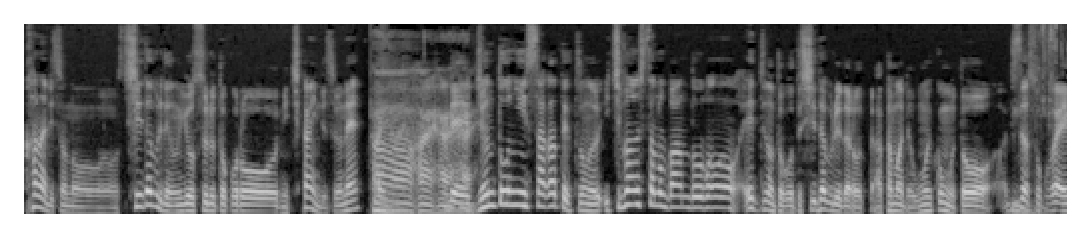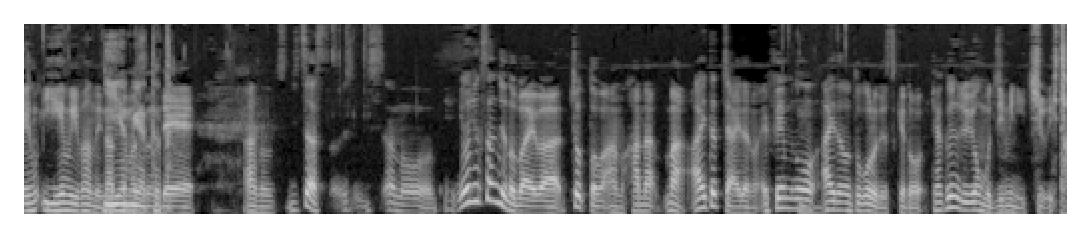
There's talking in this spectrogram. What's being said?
かなりその CW で運用するところに近いんですよね。はいはいはい。で、順当に下がっていくと、その一番下のバンドのエッジのところって CW だろうって頭で思い込むと、実はそこが EME バンドになってますんで、あの、実は、あの、430の場合は、ちょっとあの、花、まあ、間っちゃ間の、FM の間のところですけど、144も地味に注意と、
